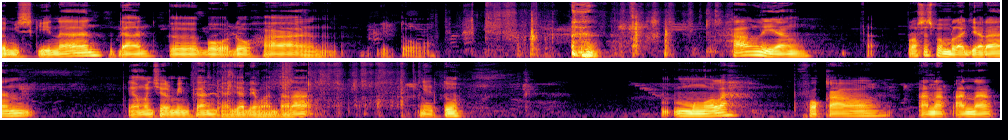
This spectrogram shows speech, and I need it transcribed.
kemiskinan, dan kebodohan. Gitu. Hal yang proses pembelajaran yang mencerminkan Hajar Dewantara yaitu mengolah vokal anak-anak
